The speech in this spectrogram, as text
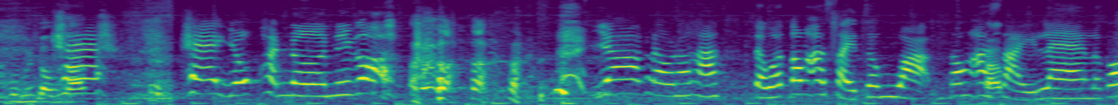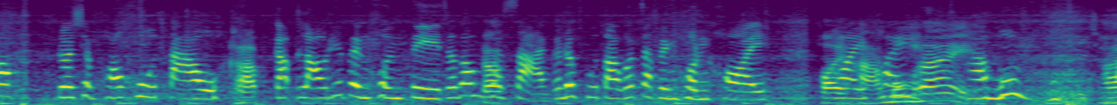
ครับคุณผู้ชมครัแค่บแค่ยกพันเนินนี่ก็ ยากแล้วนะคะ แต่ว่าต้องอาศัยจังหวะ ต้องอาศัยแรง แล้วก็โดยเฉพาะครูเตา ครับกับเราที่เป็นคนตีจะต้องครับประสานกันด้วยครูเตาก็จะเป็นคนคอยคอยหามุมให้ หามุม ใช่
